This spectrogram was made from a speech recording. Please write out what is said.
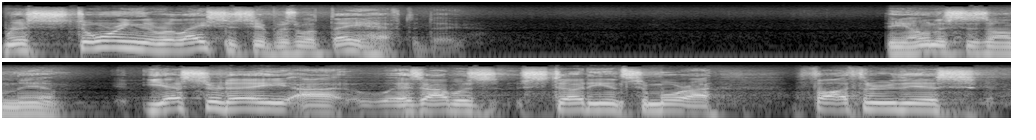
restoring the relationship is what they have to do. The onus is on them yesterday, I, as I was studying some more, I thought through this,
